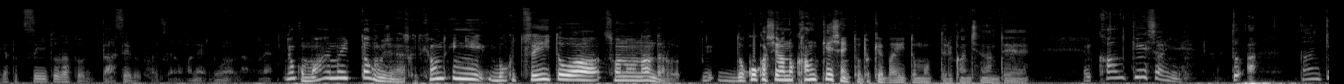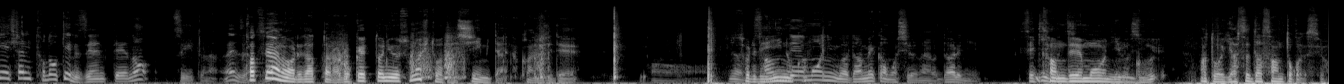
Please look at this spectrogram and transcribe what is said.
やっぱツイートだと出せる感じなのかね。どうなんだろうね。なんか前も言ったかもしれないですけど、基本的に僕ツイートは、そのなんだろう、どこかしらの関係者に届けばいいと思ってる感じなんで、え、関係者に、と、あ、関係者に届ける前提のツイートなのね。勝也のあれだったらロケットニュースの人だし、みたいな感じで、あーそれでいいのかサンデーモーニングはダメかもしれないわ。誰に？関サンデーモーニン広グ、あとは安田さんとかですよ。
